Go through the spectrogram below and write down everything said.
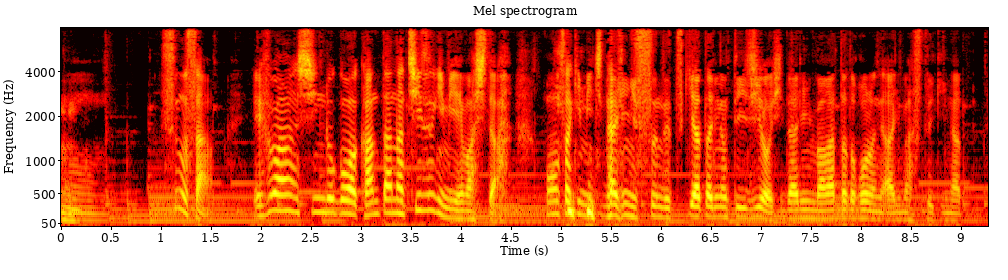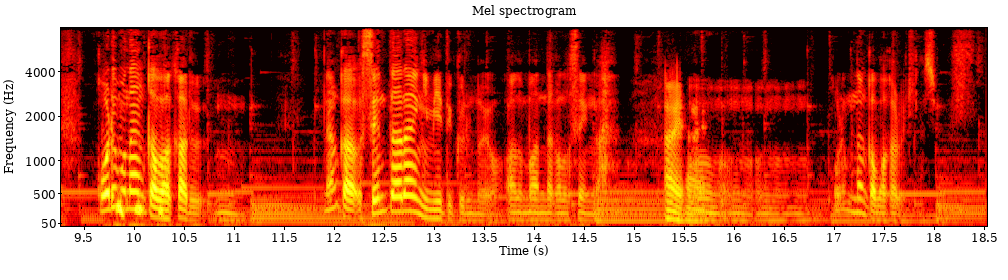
うん。スムさん、F1 進路後は簡単な地図に見えました。この先道なりに進んで突き当たりの TG を左に曲がったところにあります的な。これもなんかわかる。うん。なんかセンターラインに見えてくるのよ。あの真ん中の線が。はいはい。うんうんうん。これもなんかわかる気がします。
